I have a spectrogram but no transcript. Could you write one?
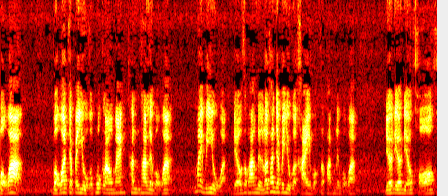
บอกว่าบอกว่าจะไปอยู่กับพวกเราไหมท่านท่านเลยบอกว่าไม่ไปอยู่อะเดี๋ยวสักพักหนึ่งแล้วท่านจะไปอยู่กับใครบอกสักพักหนึ่งบอกว่าเดี๋ยวเดี๋ยวเดี๋ยวขอข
